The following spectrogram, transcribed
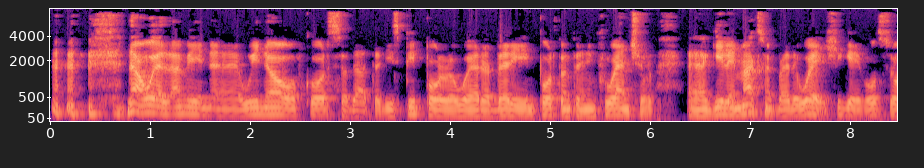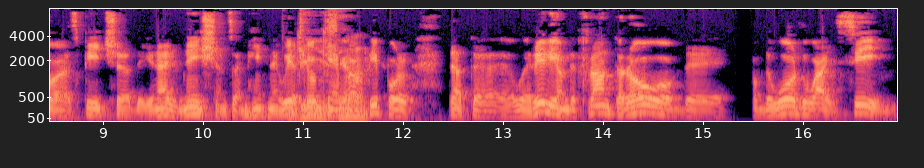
no, well, I mean, uh, we know, of course, that these people were very important and influential. Uh, Ghislaine Maxwell, by the way, she gave also a speech at the United Nations. I mean, we are Jeez, talking yeah. about people that uh, were really on the front row of the of the worldwide scene.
